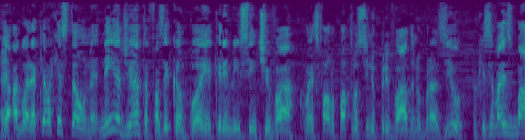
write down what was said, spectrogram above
É, Agora, é aquela questão, né? Nem adianta fazer campanha querendo incentivar, como é que se fala, o patrocínio privado no Brasil, porque você vai esbarrar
